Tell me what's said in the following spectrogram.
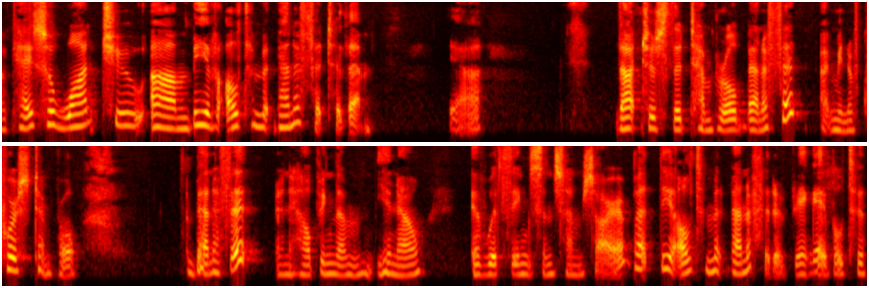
Okay, so want to um, be of ultimate benefit to them. Yeah. Not just the temporal benefit, I mean, of course, temporal benefit and helping them, you know, with things in samsara, but the ultimate benefit of being able to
